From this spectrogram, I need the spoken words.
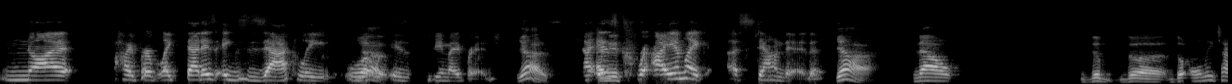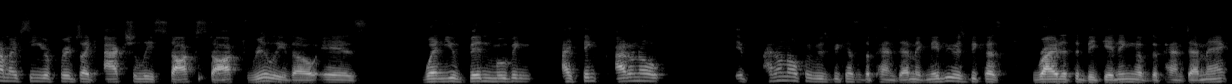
not hyper like that is exactly what is in my fridge. Yes. That And is cra- i am like astounded. Yeah. Now, the the the only time I've seen your fridge like actually stocked stocked really though is when you've been moving. I think I don't know if I don't know if it was because of the pandemic. Maybe it was because right at the beginning of the pandemic,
